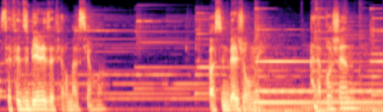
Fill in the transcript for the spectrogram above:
Ça fait du bien les affirmations. Hein? Passe une belle journée. À la prochaine.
